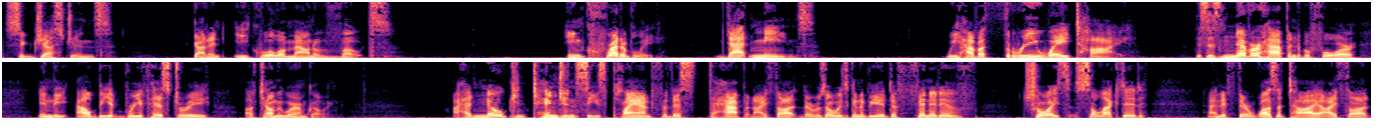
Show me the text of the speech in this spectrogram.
suggestions got an equal amount of votes. Incredibly, that means we have a three way tie. This has never happened before in the albeit brief history of Tell Me Where I'm Going. I had no contingencies planned for this to happen. I thought there was always going to be a definitive choice selected, and if there was a tie, I thought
